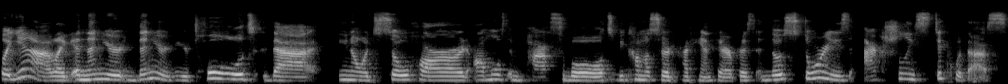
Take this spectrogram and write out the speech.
but yeah, like, and then you're then you're you're told that you know it's so hard, almost impossible to become a certified hand therapist, and those stories actually stick with us.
